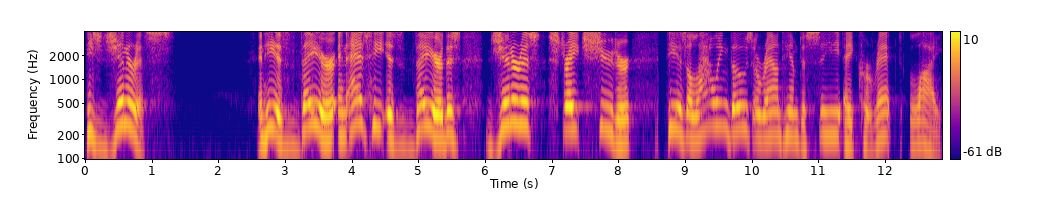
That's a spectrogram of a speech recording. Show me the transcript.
He's generous. And he is there, and as he is there, this generous straight shooter, he is allowing those around him to see a correct life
